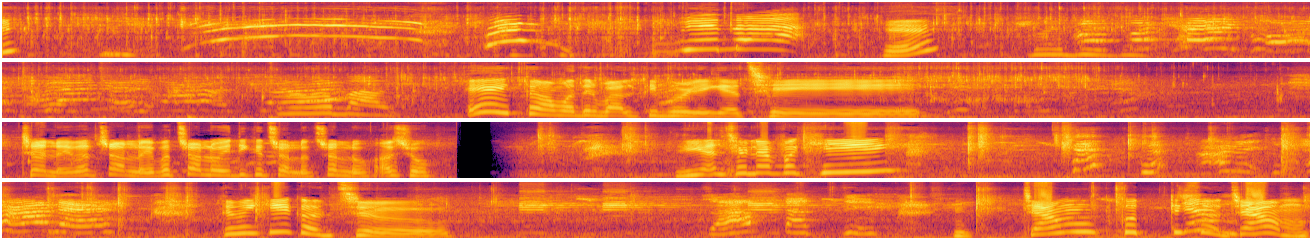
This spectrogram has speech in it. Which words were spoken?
এই হ্যাঁ এই তো আমাদের বালতি ভরে গেছে চলো, এবার চলো এবার চলো ওইদিকে চলো চলো, আসো রিয়ান ছোনা পাখি তুমি কি করছ? জাম্প করতেছো? জাম্প।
